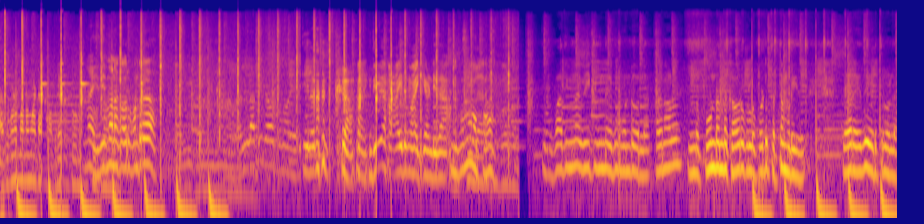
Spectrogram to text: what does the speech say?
அது கூட பண்ண மாட்டாங்க? அப்படியே இதே நான் கவர் பண்ணுறா ஆயுதமாக்க வேண்டியதான் இப்போ பார்த்தீங்கன்னா இன்னும் எதுவும் கொண்டு வரல. அதனால இந்த பூண்டு அந்த கவருக்குள்ளே போட்டு தட்ட முடியுது. வேறு எதுவும் எடுத்துட்டு வரல.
